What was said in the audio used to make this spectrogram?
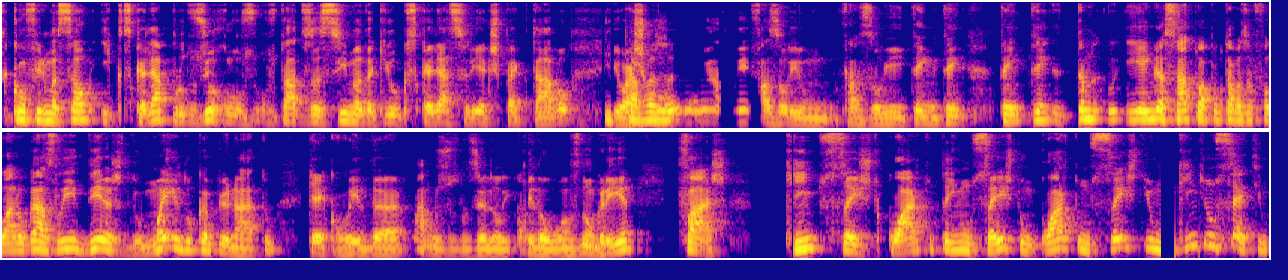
de confirmação e que se calhar produziu resultados acima daquilo que se calhar seria expectável. E eu acho que o, Gasly faz ali um. Faz ali, tem, tem, tem, tem, e é engraçado, tu há pouco estavas a falar, o Gasly, desde o meio do campeonato, que é a corrida, vamos dizer ali, corrida 11 na Hungria, faz quinto, sexto, quarto, tem um sexto, um quarto, um sexto e um quinto e um sétimo.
